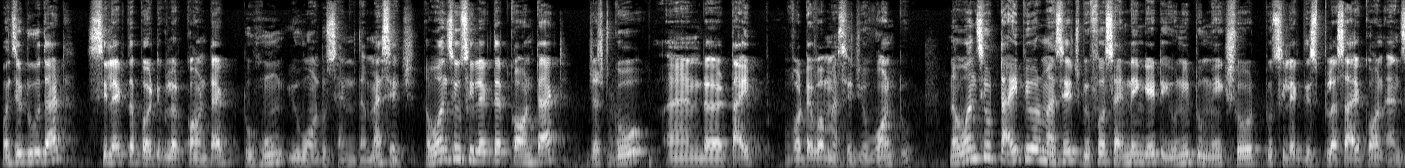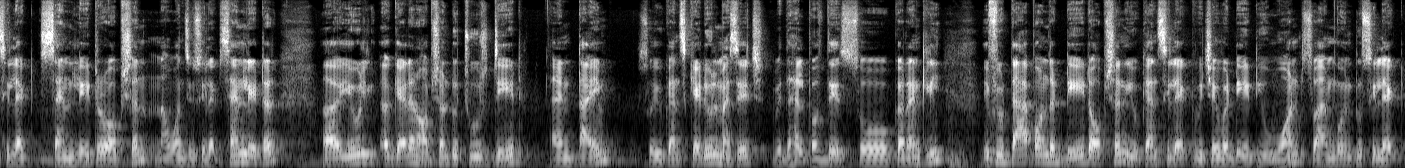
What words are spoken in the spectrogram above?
once you do that, select the particular contact to whom you want to send the message. Now, once you select that contact, just go and uh, type whatever message you want to. Now, once you type your message before sending it, you need to make sure to select this plus icon and select send later option. Now, once you select send later, uh, you will uh, get an option to choose date and time. So you can schedule message with the help of this. So currently, if you tap on the date option, you can select whichever date you want. So I'm going to select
